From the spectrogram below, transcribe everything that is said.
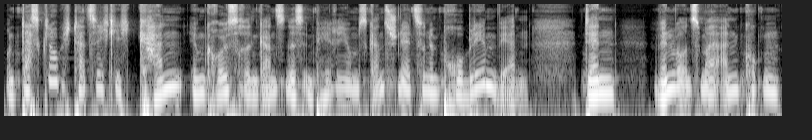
Und das, glaube ich, tatsächlich kann im größeren Ganzen des Imperiums ganz schnell zu einem Problem werden. Denn wenn wir uns mal angucken,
